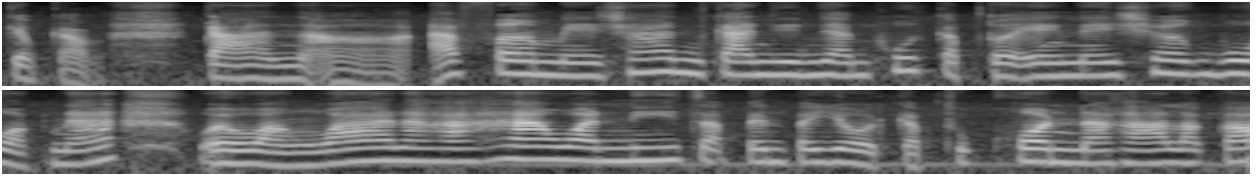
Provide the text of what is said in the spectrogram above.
เกี่ยวกับการอ่า affirmation การยืนยันพูดกับตัวเองในเชิงบวกนะไว้หวังว่านะคะ 5 วันนี้จะเป็นประโยชน์กับทุกคนนะคะ แล้วก็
